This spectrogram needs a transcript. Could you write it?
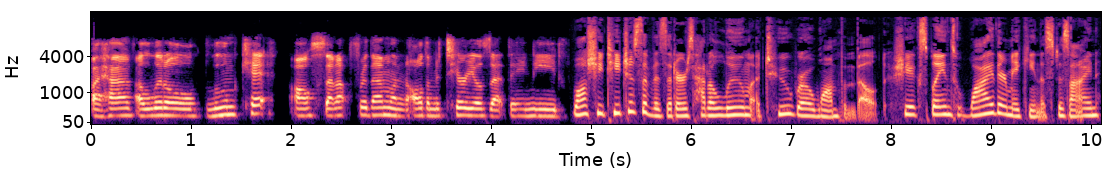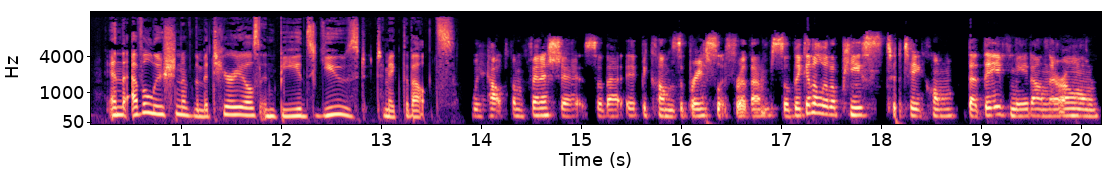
I have a little loom kit all set up for them and all the materials that they need. While she teaches the visitors how to loom a two row wampum belt, she explains why they're making this design and the evolution of the materials and beads used to make the belts. We help them finish it so that it becomes a bracelet for them. So they get a little piece to take home that they've made on their own.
